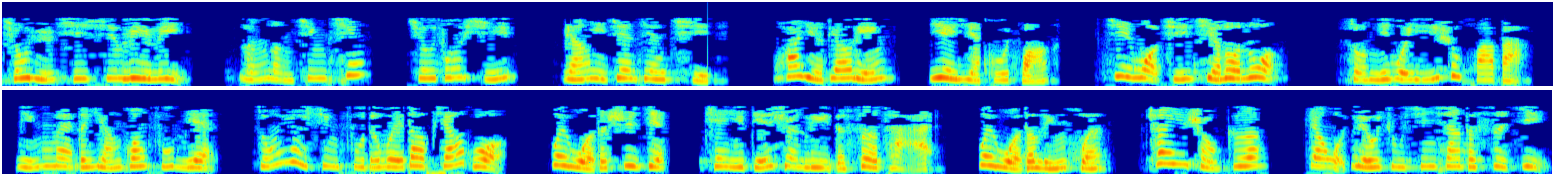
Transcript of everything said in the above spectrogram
秋雨淅淅沥沥，冷冷清清，秋风袭，凉意渐渐起，花也凋零，叶也枯黄，寂寞起起落落。送你我一束花吧，明媚的阳光拂面，总有幸福的味道飘过。为我的世界添一点绚丽的色彩，为我的灵魂唱一首歌，让我留住馨香的四季。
